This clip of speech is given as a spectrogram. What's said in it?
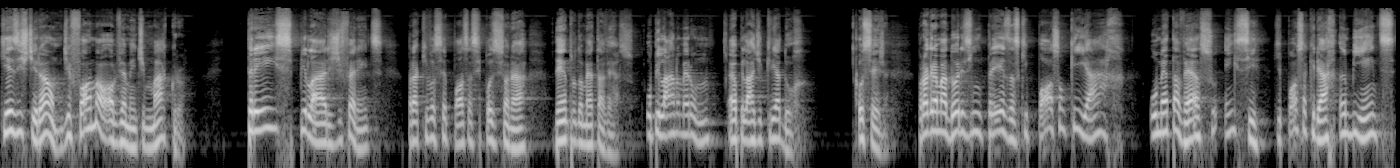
que existirão, de forma obviamente macro, três pilares diferentes para que você possa se posicionar dentro do metaverso. O pilar número um é o pilar de criador. Ou seja, programadores e empresas que possam criar o metaverso em si, que possa criar ambientes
